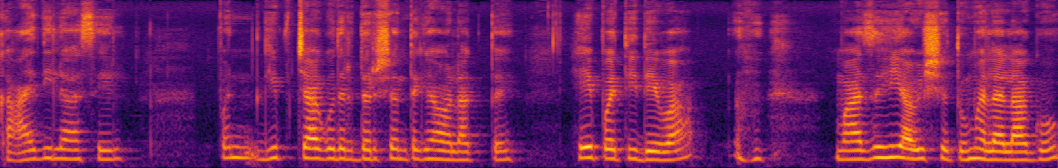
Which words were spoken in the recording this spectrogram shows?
काय दिलं असेल? पण गिफ्टच्या अगोदर दर्शन तर घ्यावं लागतं हे पतिदेवा माझंही आयुष्य तुम्हाला लागो.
